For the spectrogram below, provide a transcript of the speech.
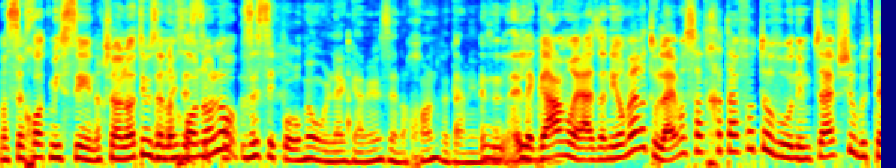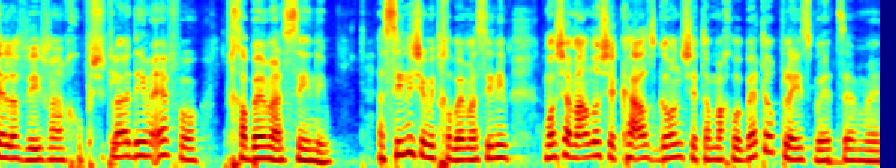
מסכות מסין. עכשיו, אני לא יודעת אם זה נכון זה או סיפור, לא. זה סיפור מעולה, גם אם זה נכון וגם אם זה לא נכון. לגמרי, אז אני אומרת, אולי מוסד חטף אותו והוא נמצא איפשהו בתל אביב, ואנחנו פשוט לא יודעים איפה. מתחבא מהסינים. הסיני שמתחבא מהסינים. כמו שאמרנו שקארלס גון, שתמך בבטר פלייס, בעצם אה,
